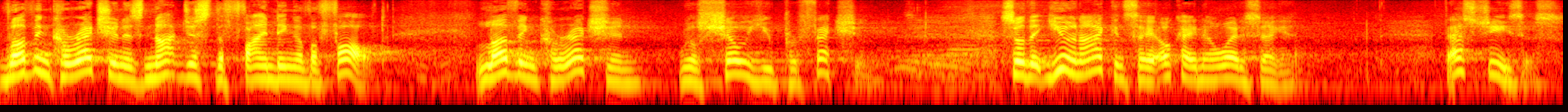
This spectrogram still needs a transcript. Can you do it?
Loving correction is not just the finding of a fault, loving correction will show you perfection. So that you and I can say, Okay, now wait a second. That's Jesus.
